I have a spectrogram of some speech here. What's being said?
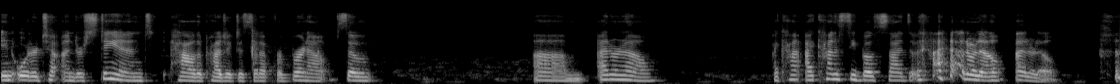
in order to understand how the project is set up for burnout. So um, I don't know. I kind I kind of see both sides of it. I don't know. I don't know.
